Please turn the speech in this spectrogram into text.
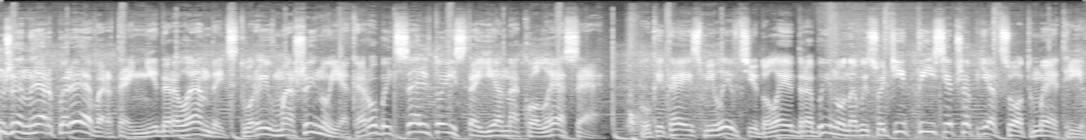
Інженер-перевертень нідерландець створив машину, яка робить сальто і стає на колеса. У Китаї сміливці долають драбину на висоті 1500 метрів.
